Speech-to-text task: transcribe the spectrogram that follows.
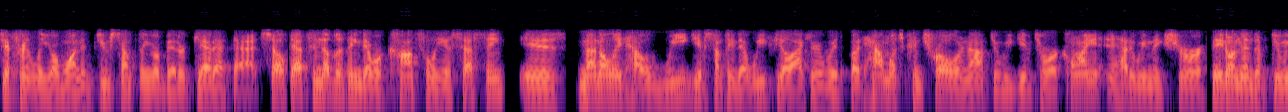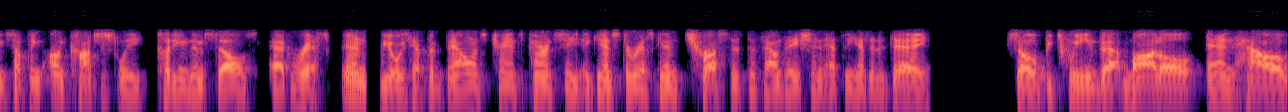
differently or want to do something or better get at that. So that's another thing that we're constantly assessing is not only how we give something that we feel accurate with, but how much control or not do we give to our client and how do we make sure they don't end up doing something unconsciously putting themselves at risk. And we always have to balance transparency against the risk and trust is the foundation at the end of the day. So between that model and how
